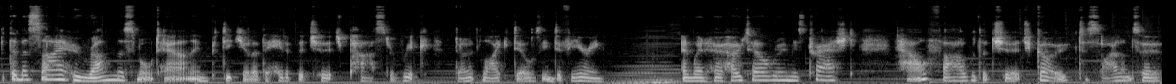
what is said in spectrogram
But the Messiah who run the small town, in particular the head of the church, Pastor Rick, don't like Del's interfering. And when her hotel room is trashed, how far will the church go to silence her?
